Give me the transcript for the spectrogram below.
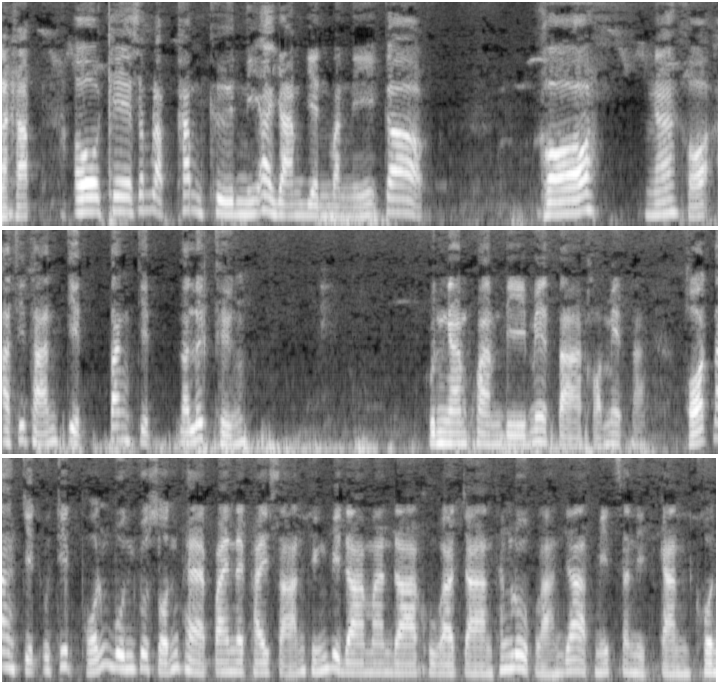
นะครับ โอเคสำหรับค่ำคืนนี้อะยามเย็นวันนี้ก็ขอนะขออธิษฐานจิตตั้งจิตระลึกถึง คุณงามความดีเมตตาขอเมตตา ขอตั้งจิตอุทิศผลบุญกุศลแผ่ไปในภัยสารถึงบิดามารดาครูอาจารย์ทั้งลูกหลานญาติมิตรสนิทกัน คน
